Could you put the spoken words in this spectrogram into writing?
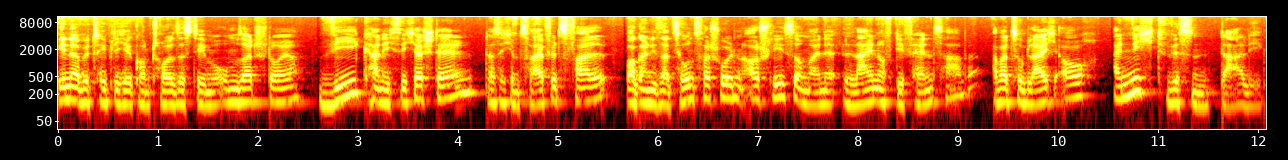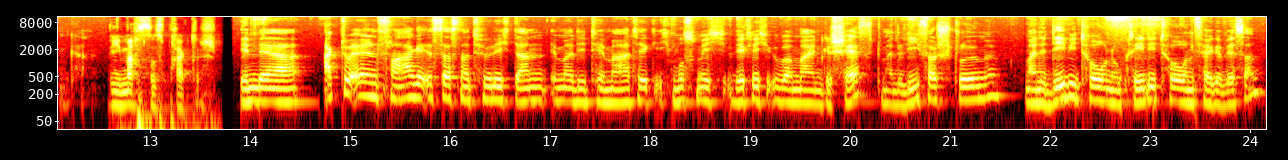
innerbetriebliche Kontrollsysteme Umsatzsteuer. Wie kann ich sicherstellen, dass ich im Zweifelsfall Organisationsverschulden ausschließe und meine Line of Defense habe, aber zugleich auch ein Nichtwissen darlegen kann. Wie machst du es praktisch? In der aktuellen Frage ist das natürlich dann immer die Thematik, ich muss mich wirklich über mein Geschäft, meine Lieferströme, meine Debitoren und Kreditoren vergewissern.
